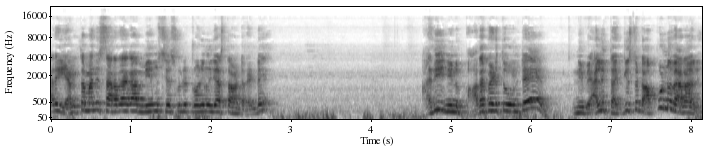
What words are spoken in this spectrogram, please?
అరే ఎంతమంది సరదాగా మీమ్స్ చేసుకుంటే ట్రోలింగ్ చేస్తూ ఉంటారండి? అది నేను బాధ పెడుతూ ఉంటే నీ వాల్యూ తగ్గిస్తుంటే అప్పుడు నువ్వు వెనాలి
